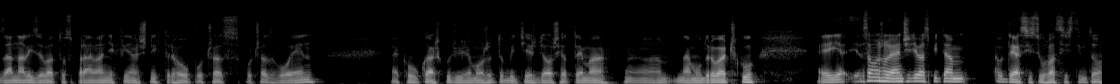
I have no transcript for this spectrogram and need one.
zanalizovať to správanie finančných trhov počas, počas vojen ako ukážku, čiže môže to byť tiež ďalšia téma na mudrovačku. Ja, ja sa možno, Janči, vás pýtam, ty asi súhlasíš s týmto,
